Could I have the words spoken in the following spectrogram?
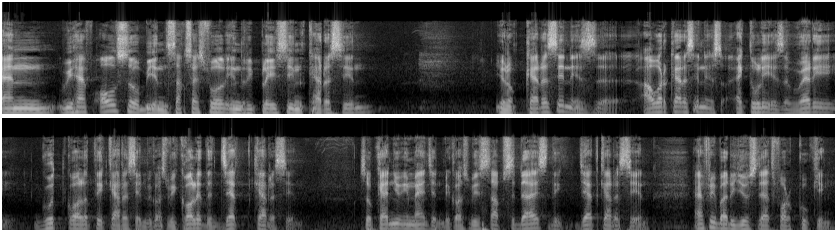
And we have also been successful in replacing kerosene. You know, kerosene is, uh, our kerosene is actually is a very good quality kerosene because we call it the jet kerosene. So can you imagine, because we subsidize the jet kerosene, everybody use that for cooking.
